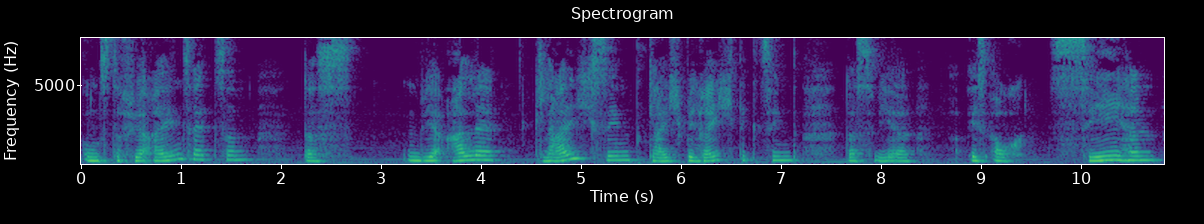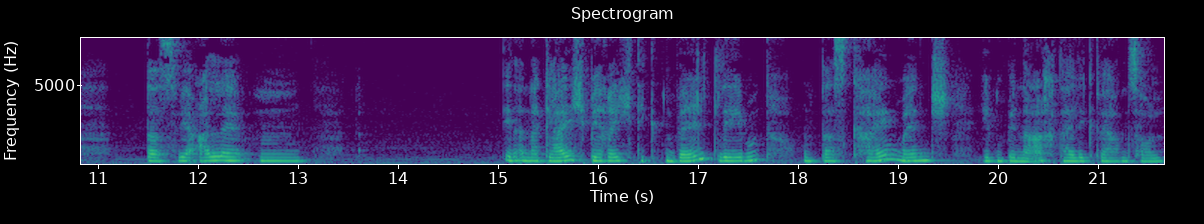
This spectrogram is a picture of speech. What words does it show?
uns dafür einsetzen, dass wir alle gleich sind, gleichberechtigt sind, dass wir es auch sehen, dass wir alle mm, in einer gleichberechtigten Welt leben und dass kein Mensch eben benachteiligt werden soll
